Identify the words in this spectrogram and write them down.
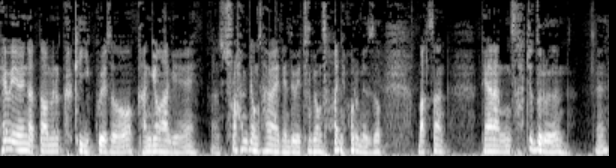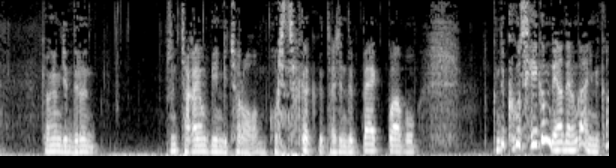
해외 여행 갔다 오면 그렇게 입구에서 강경하게 술 한 병 사와야 되는데 왜 두 병 사왔냐 그러면서 막상 대한항공 사주들은 예? 경영진들은 무슨 자가용 비행기처럼 거기다가 그 자신들 백과 뭐 근데 그거 세금 내야 되는 거 아닙니까?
